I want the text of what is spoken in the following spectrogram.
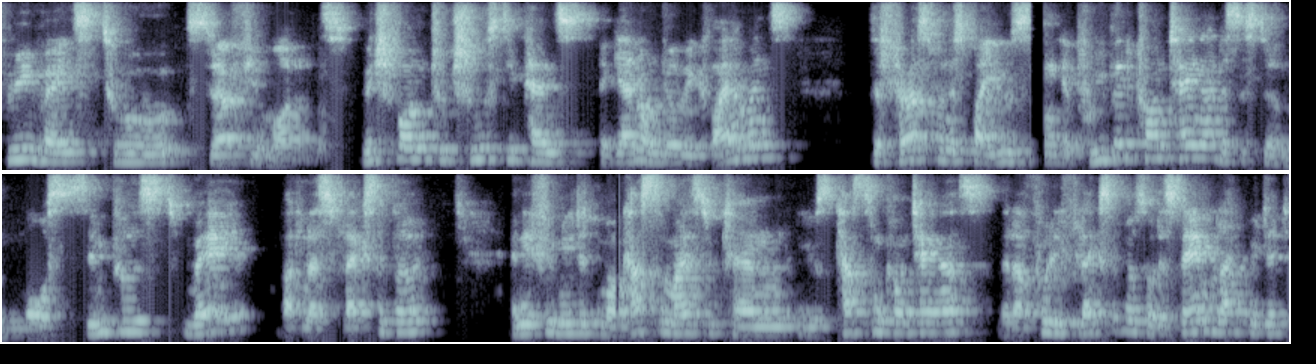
three ways to serve your models. Which one to choose depends again on your requirements the first one is by using a pre-built container. This is the most simplest way, but less flexible. And if you need it more customized, you can use custom containers that are fully flexible. So the same like we did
